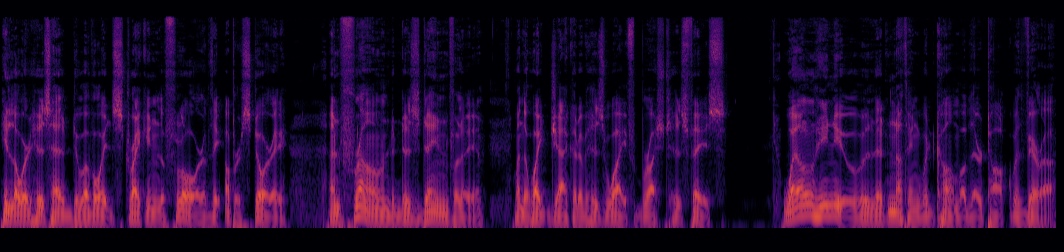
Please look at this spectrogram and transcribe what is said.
he lowered his head to avoid striking the floor of the upper story, and frowned disdainfully when the white jacket of his wife brushed his face. Well he knew that nothing would come of their talk with Vera.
